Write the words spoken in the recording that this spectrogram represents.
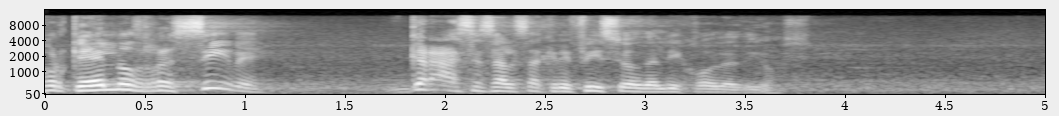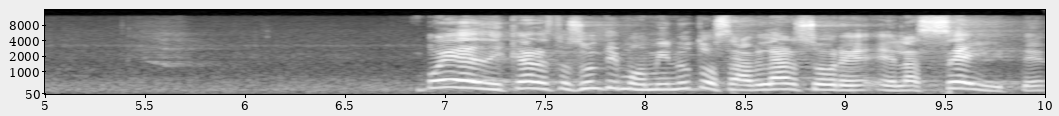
Porque Él nos recibe gracias al sacrificio del Hijo de Dios. Voy a dedicar estos últimos minutos a hablar sobre el aceite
